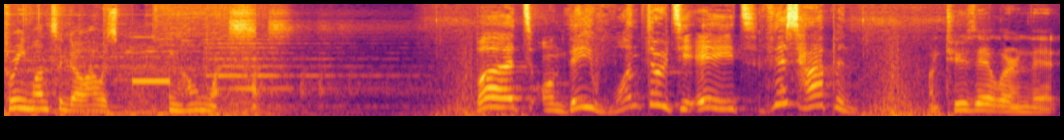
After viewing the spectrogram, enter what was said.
three months ago, I was homeless. But on day 138, this happened. On Tuesday, I learned that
